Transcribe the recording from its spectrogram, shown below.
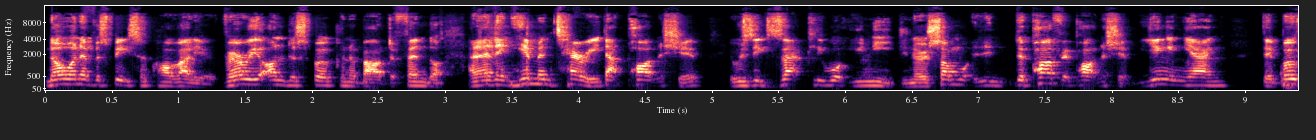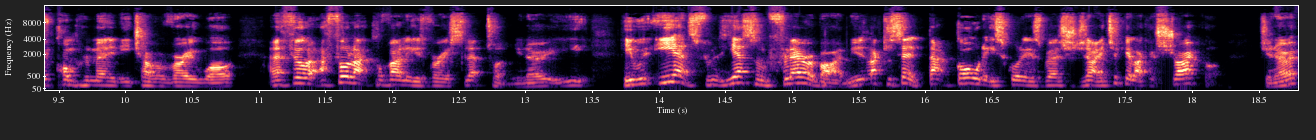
no one ever speaks of Carvalho. Very underspoken about defender, and I think him and Terry, that partnership, it was exactly what you need. You know, some the perfect partnership, yin and yang. They both complemented each other very well, and I feel I feel like Carvalho is very slept on. You know, he he he had some, he had some flair about him. Like you said, that goal that he scored against Manchester United, he took it like a striker. Do you know?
